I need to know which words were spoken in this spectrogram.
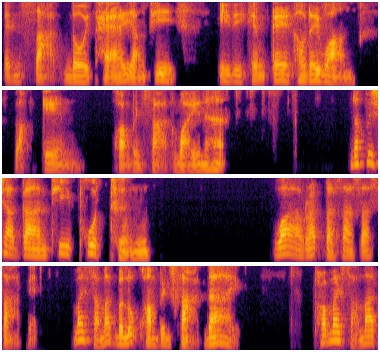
เป็นศาสตร์โดยแท้อย่างที่ E.D. Kemke เก้เขาได้วางหลักเกณฑ์ความเป็นศาสตร์ไว้นะฮะนักวิชาการที่พูดถึงว่ารัฐประศาสศาสตร์เนี่ยไม่สามารถบรรลุความเป็นศาสตร์ได้ เพราะไม่สามารถ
